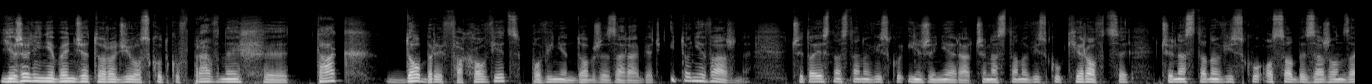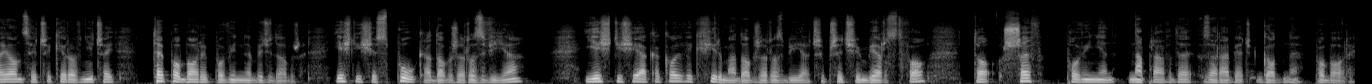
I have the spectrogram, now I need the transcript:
Jeżeli nie będzie to rodziło skutków prawnych, e, tak, dobry fachowiec powinien dobrze zarabiać. I to nieważne, czy to jest na stanowisku inżyniera, czy na stanowisku kierowcy, czy na stanowisku osoby zarządzającej czy kierowniczej, te pobory powinny być dobrze. Jeśli się spółka dobrze rozwija, jeśli się jakakolwiek firma dobrze rozbija, czy przedsiębiorstwo, to szef powinien naprawdę zarabiać godne pobory.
